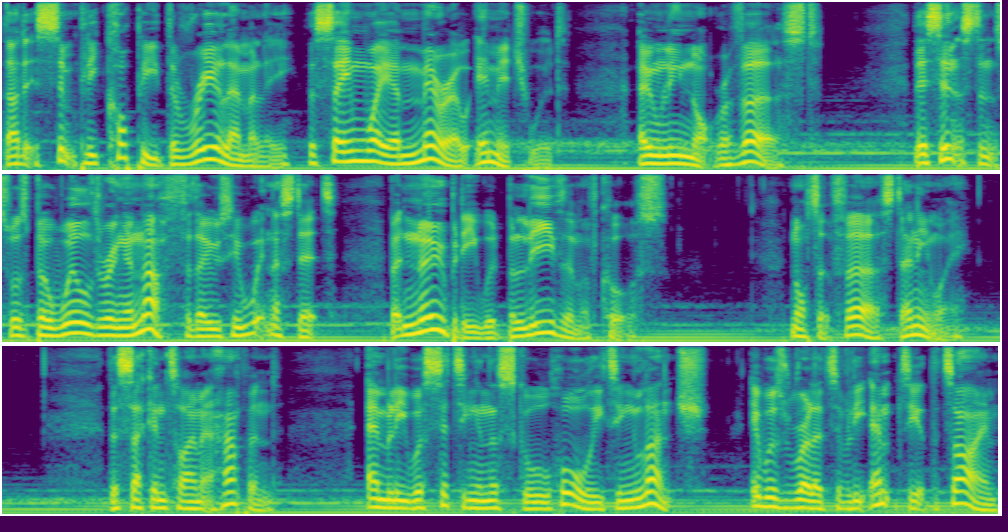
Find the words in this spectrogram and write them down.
that it simply copied the real Emily the same way a mirror image would, only not reversed. This instance was bewildering enough for those who witnessed it, but nobody would believe them, of course. Not at first, anyway. The second time it happened, Emily was sitting in the school hall eating lunch. It was relatively empty at the time,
